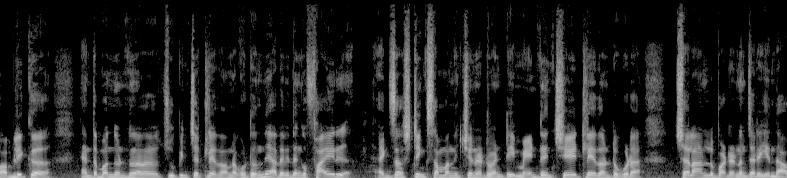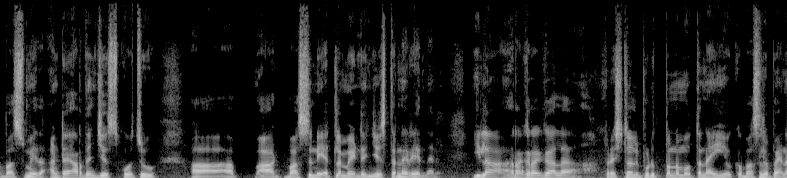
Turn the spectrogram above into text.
పబ్లిక్ ఎంతమంది ఉంటున్నారో చూపించట్లేదు అన్న ఒకటి ఉంది. అదేవిధంగా ఫైర్ ఎగ్జాస్టింగ్ సంబంధించినటువంటి మెయింటైన్ చేయట్లేదంటూ కూడా చలాన్లు పడడం జరిగింది ఆ బస్సు మీద. అంటే అర్థం చేసుకోవచ్చు ఆ బస్సుని ఎట్లా మెయింటైన్ చేస్తున్నారు ఏందని. ఇలా రకరకాల ప్రశ్నలు ఇప్పుడు ఉత్పన్నమవుతున్నాయి ఈ యొక్క బస్సుల పైన.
